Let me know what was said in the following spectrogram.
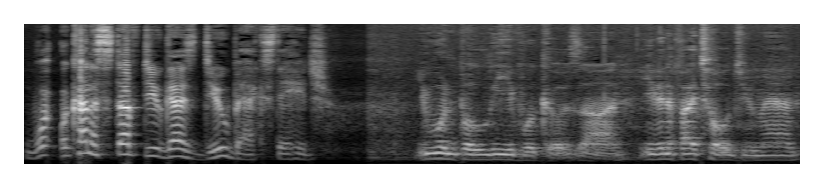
what what kind of stuff do you guys do backstage? You wouldn't believe what goes on, even if I told you, man.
